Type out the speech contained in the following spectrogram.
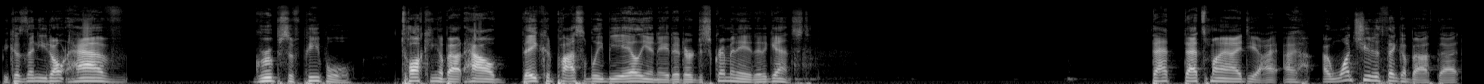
Because then you don't have groups of people talking about how they could possibly be alienated or discriminated against. That that's my idea. I, I, I want you to think about that.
